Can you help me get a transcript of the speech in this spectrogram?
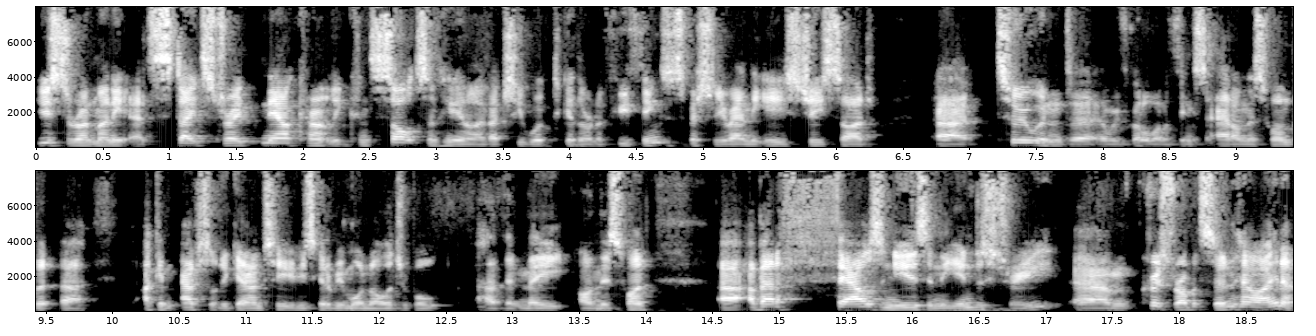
used to run money at State Street. Now currently consults, and he and I have actually worked together on a few things, especially around the ESG side uh, too. And uh, and we've got a lot of things to add on this one, but I can absolutely guarantee you he's going to be more knowledgeable than me on this one uh, about a thousand years in the industry. Um, Chris Robertson, how are you?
